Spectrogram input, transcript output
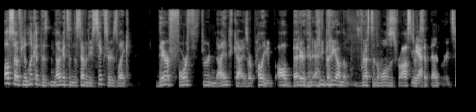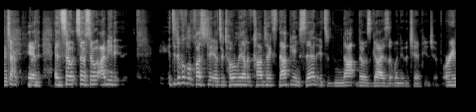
also if you look at the Nuggets and the 76ers, like their fourth through ninth guys are probably all better than anybody on the rest of the Wolves roster Yeah. except Edwards. a, And and so so so I mean it's a difficult question to answer totally out of context. That being said, it's not those guys that win you the championship, or in,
